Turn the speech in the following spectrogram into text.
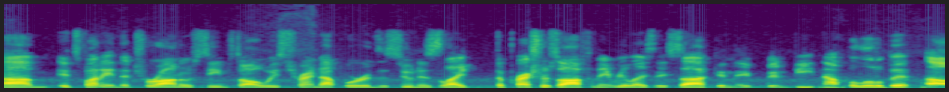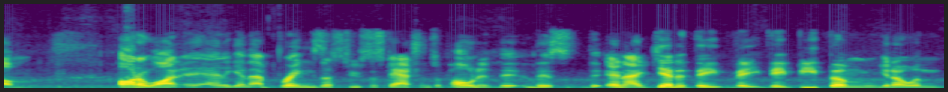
Um, it's funny that Toronto seems to always trend upwards as soon as like the pressure's off and they realize they suck and they've been beaten up a little bit. Um, Ottawa, and- and again, that brings us to Saskatchewan's opponent. This, and I get it. They they, they beat them, you know, in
